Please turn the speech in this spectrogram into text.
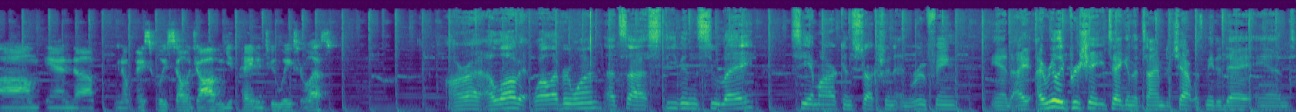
um, and uh, you know basically sell a job and get paid in two weeks or less. All right, I love it. Well, everyone, that's uh, Steven Soule, CMR Construction and Roofing. And I, I really appreciate you taking the time to chat with me today. And,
